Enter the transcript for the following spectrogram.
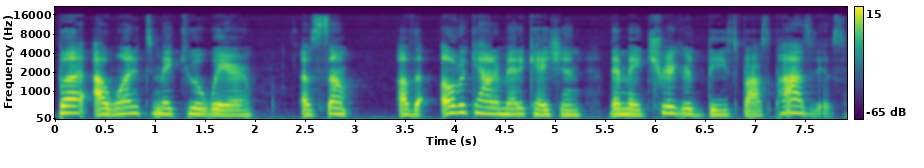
but I wanted to make you aware of some of the over counter medication that may trigger these false positives.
